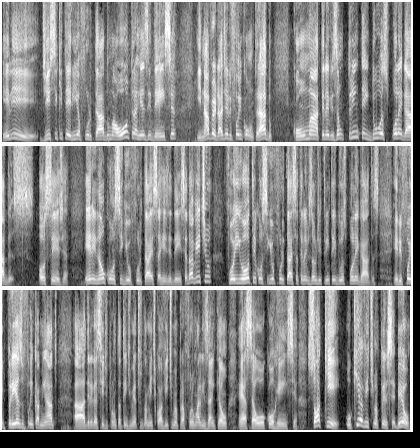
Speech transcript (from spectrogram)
ele disse que teria furtado uma outra residência e, na verdade, ele foi encontrado com uma televisão 32 polegadas. Ou seja, ele não conseguiu furtar essa residência da vítima, foi em outra e conseguiu furtar essa televisão de 32 polegadas. Ele foi preso, foi encaminhado à delegacia de pronto atendimento juntamente com a vítima para formalizar então essa ocorrência. Só que o que a vítima percebeu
